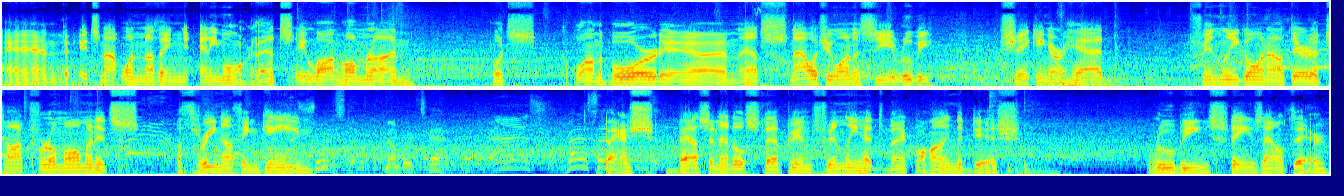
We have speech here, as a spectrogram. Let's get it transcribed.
And it's not 1 0 anymore. That's a long home run. Puts a couple on the board, and that's not what you want to see. Ruby shaking her head. Finley going out there to talk for a moment. It's a 3 0 game. Number 10, Bash Bassinet. Bash Bassinet will step in. Finley heads back behind the dish. Ruby stays out there.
